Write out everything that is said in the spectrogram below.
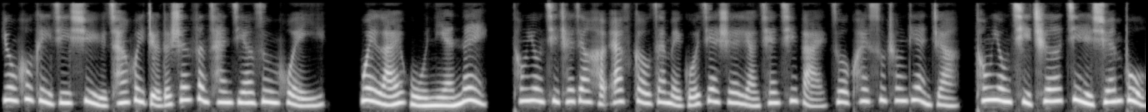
用户可以继续以参会者的身份参加 Zoom 会议。未来五年内，通用汽车将和 FGO 在美国建设两千七百座快速充电站。通用汽车近日宣布，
